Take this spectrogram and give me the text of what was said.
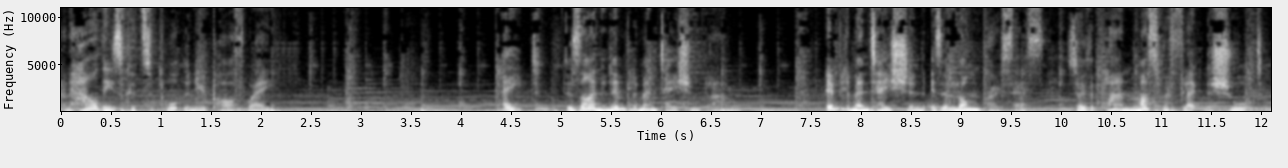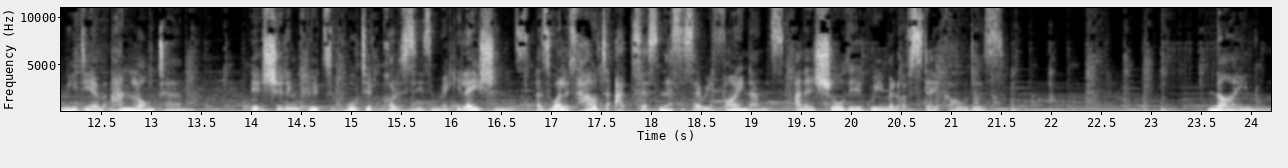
and how these could support the new pathway. 8. Design an implementation plan. Implementation is a long process, so the plan must reflect the short, medium, and long term. It should include supportive policies and regulations, as well as how to access necessary finance and ensure the agreement of stakeholders. 9.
